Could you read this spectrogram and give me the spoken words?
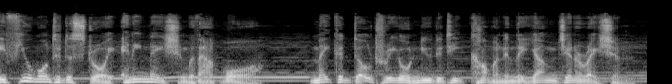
If you want to destroy any nation without war, make adultery or nudity common in the young generation.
